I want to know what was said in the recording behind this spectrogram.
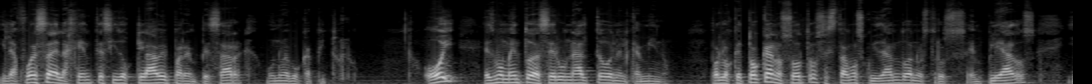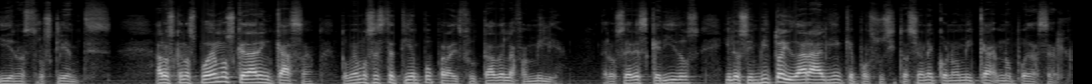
y la fuerza de la gente ha sido clave para empezar un nuevo capítulo. Hoy es momento de hacer un alto en el camino. Por lo que toca a nosotros, estamos cuidando a nuestros empleados y de nuestros clientes. A los que nos podemos quedar en casa, tomemos este tiempo para disfrutar de la familia, de los seres queridos y los invito a ayudar a alguien que por su situación económica no puede hacerlo.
